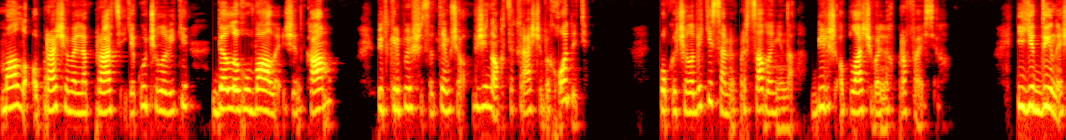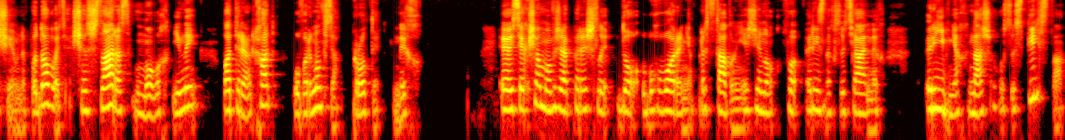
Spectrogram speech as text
малооплачувальна праця, яку чоловіки делегували жінкам, підкріпившися тим, що в жінок це краще виходить, поки чоловіки самі представлені на більш оплачувальних професіях. І єдине, що їм не подобається, що зараз в умовах війни патріархат повернувся проти них. І ось якщо ми вже перейшли до обговорення представлення жінок в різних соціальних рівнях нашого суспільства,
